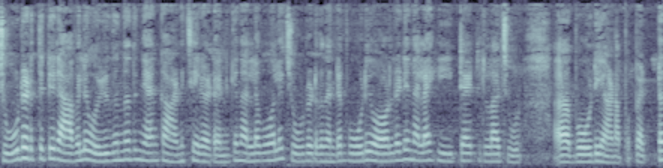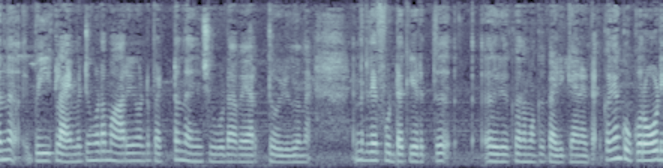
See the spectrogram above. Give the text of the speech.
ചൂടെടുത്തിട്ട് രാവിലെ ഒഴുകുന്നത് ഞാൻ കാണിച്ചു തരാം കേട്ടോ. എനിക്ക് നല്ലപോലെ ചൂടെടുക്കുന്നത്. എന്റെ ബോഡി ഓൾറെഡി നല്ല ഹീറ്റായിട്ടുള്ള ചൂട് ബോഡിയാണ്. അപ്പോൾ പെട്ടെന്ന് ഇപ്പോൾ ഈ ക്ലൈമറ്റും കൂടെ മാറിയതുകൊണ്ട് പെട്ടെന്ന് അതിന് ചൂടാണ് വേർത്ത് ഒഴുകുന്നത് എന്നിട്ട് ഫുഡൊക്കെ എടുത്ത് ഒരു ക- നമുക്ക് കഴിക്കാനായിട്ട്. ഒക്കെ ഞാൻ കുക്കറോടി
